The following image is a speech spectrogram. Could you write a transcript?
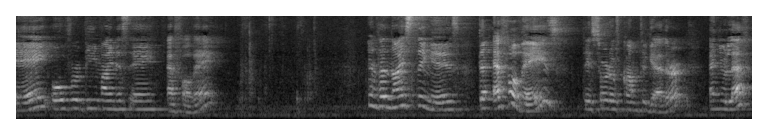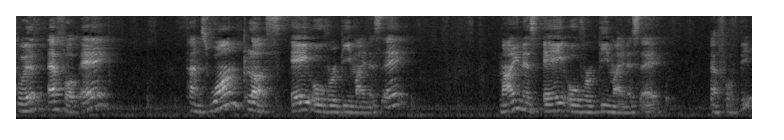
a over b minus a, f of a. And the nice thing is, the f of a's, they sort of come together, and you're left with f of a times 1 plus a over b minus a minus a over b minus a, f of b.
